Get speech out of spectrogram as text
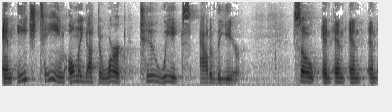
and each team only got to work two weeks out of the year. So, and, and, and, and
